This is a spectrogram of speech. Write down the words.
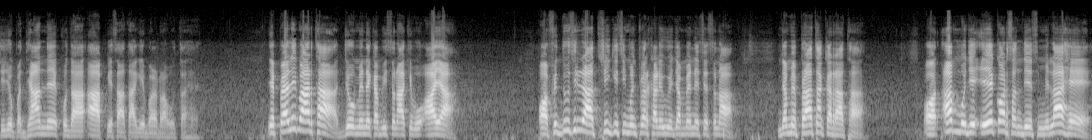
चीज़ों पर ध्यान दें, खुदा आपके साथ आगे बढ़ रहा होता है। ये पहली बार था जो मैंने कभी सुना कि वो आया। और फिर दूसरी रात सी किसी मंच पर खड़े हुए जब मैंने इसे सुना, जब मैं प्रार्थना कर रहा था। और अब मुझे एक और संदेश मिला है।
